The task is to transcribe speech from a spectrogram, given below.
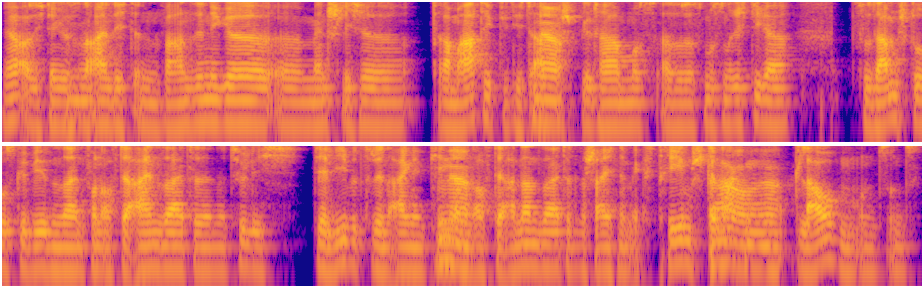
Ja, also ich denke, das ist eine Einsicht in wahnsinnige äh, menschliche Dramatik, die sich da Ja. abgespielt haben muss. Also das muss ein richtiger Zusammenstoß gewesen sein von auf der einen Seite natürlich der Liebe zu den eigenen Kindern Ja. und auf der anderen Seite wahrscheinlich einem extrem starken Genau, ja. Glauben und, und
